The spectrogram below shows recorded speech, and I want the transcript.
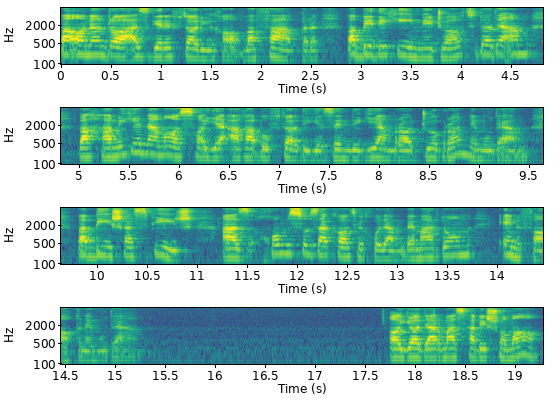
و آنان را از گرفتاری ها و فقر و بدهی نجات دادم و همه نمازهای عقب افتاده زندگیم را جبران نمودم و بیش از پیش از خمس و زکات خودم به مردم انفاق نمودم آیا در مذهب شما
